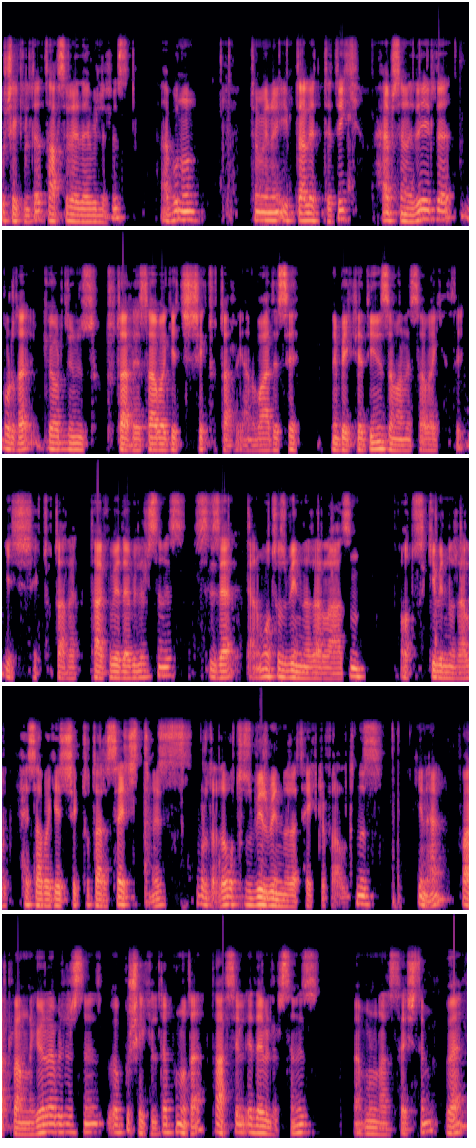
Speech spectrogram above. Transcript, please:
Bu şekilde tahsil edebiliriz. Bunun tümünü iptal et dedik. Hepsini değil de burada gördüğünüz tutar hesaba geçecek tutar yani vadesi beklediğiniz zaman hesaba geçecek tutarı takip edebilirsiniz. Size yani 30 bin lira lazım. 32 bin liralık hesaba geçecek tutarı seçtiniz. Burada da 31 bin lira teklif aldınız. Yine farklarını görebilirsiniz ve bu şekilde bunu da tahsil edebilirsiniz. Ben bunları seçtim ve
